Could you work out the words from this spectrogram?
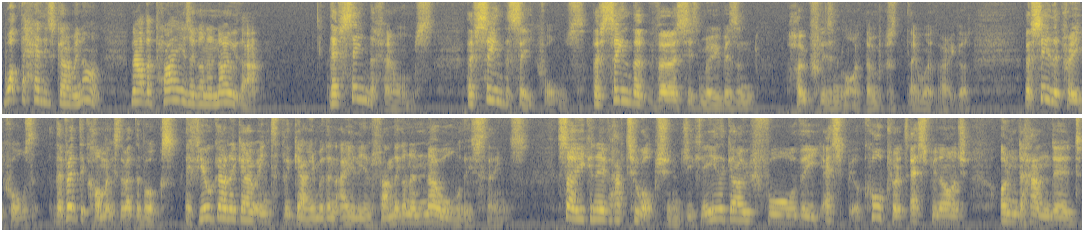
What the hell is going on? Now the players are going to know that. They've seen the films. They've seen the sequels. They've seen the versus movies and hopefully didn't like them because they weren't very good. They've seen the prequels, they've read the comics, they've read the books. If you're going to go into the game with an Alien fan, they're going to know all these things. So you can either have two options. You can either go for the esp- corporate espionage, underhanded,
